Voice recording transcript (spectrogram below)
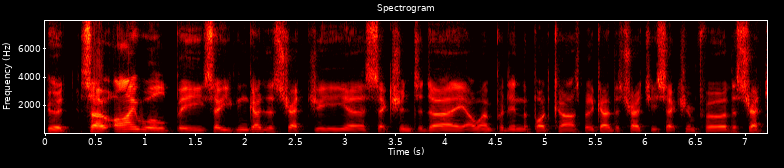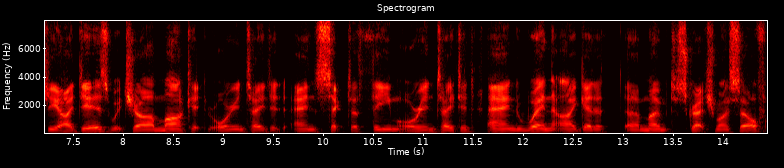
Good. So I will be. So you can go to the strategy uh, section today I won't put in the podcast, but go to the strategy section for the strategy ideas, which are market orientated and sector theme orientated. And when I get a, a, moment to scratch myself,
